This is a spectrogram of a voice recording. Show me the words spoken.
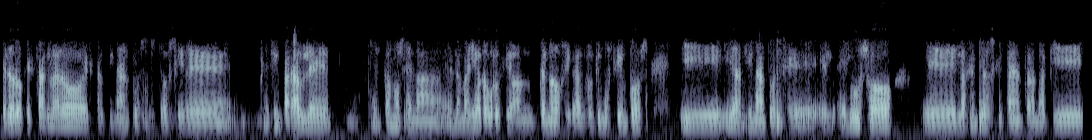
Pero lo que está claro es que al final pues esto sigue es imparable. Estamos en la, en la mayor revolución tecnológica de los últimos tiempos y, y al final pues eh, el, el uso eh, las empresas que están entrando aquí,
